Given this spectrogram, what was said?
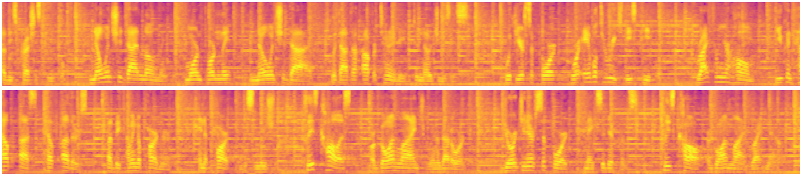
of these precious people. No one should die lonely. More importantly, no one should die without the opportunity to know Jesus. With your support, we're able to reach these people. Right from your home, you can help us help others by becoming a partner and a part of the solution. Please call us or go online to renner.org. Your generous support makes a difference. Please call or go online right now.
